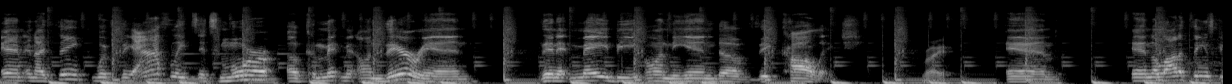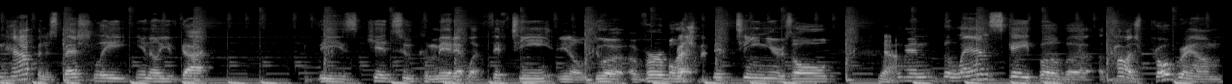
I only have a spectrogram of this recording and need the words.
and and i think with the athletes it's more a commitment on their end than it may be on the end of the college right and and a lot of things can happen especially you know you've got these kids who commit at what 15 you know do a, a verbal Freshman. at 15 years old yeah. and the landscape of a, a college program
